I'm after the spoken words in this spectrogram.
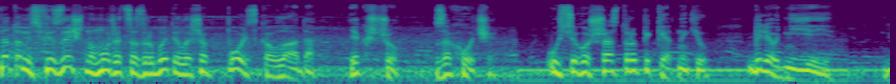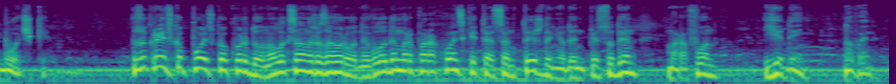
Натомість фізично може це зробити лише польська влада, якщо захоче. Усього шестеро пікетників біля однієї бочки. З українсько-польського кордону Олександр Загородний, Володимир Парахонський, ТСН Тиждень, 1+,1, Марафон. Єдині новини.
